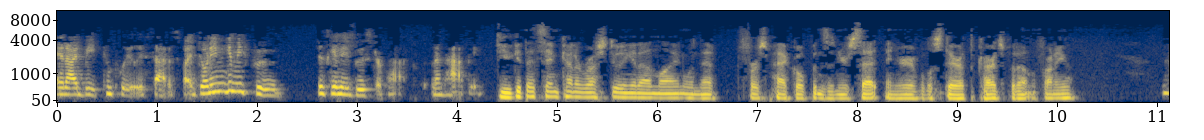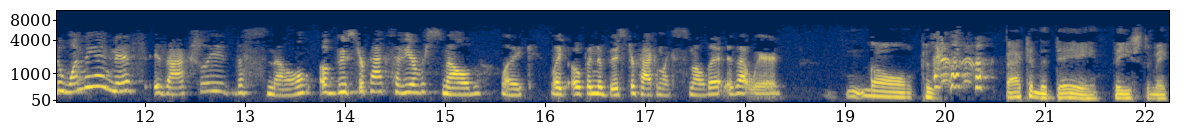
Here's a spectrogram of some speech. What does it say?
and I'd be completely satisfied. Don't even give me food. Just give me booster packs and I'm happy. Do you get that same kind of rush doing it online when that first pack opens in your set and you're able to stare at the cards put out in front of you? The one thing I miss is actually the smell of booster packs. Have you ever smelled like like opened a booster pack and like smelled it? Is that weird? No, because back in the day they used to make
